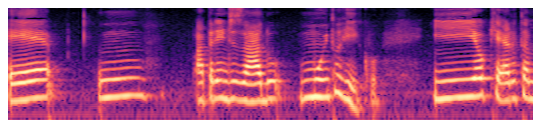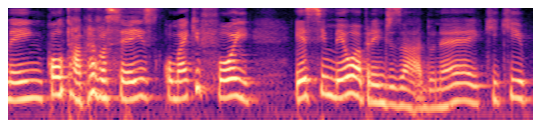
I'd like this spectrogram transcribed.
é um aprendizado muito rico. E eu quero também contar para vocês como é que foi esse meu aprendizado, né? Que, que,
